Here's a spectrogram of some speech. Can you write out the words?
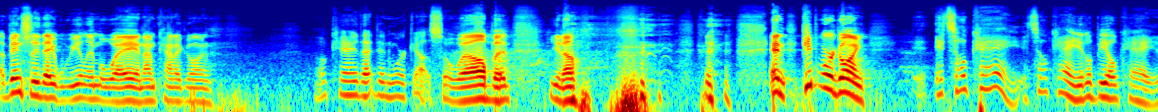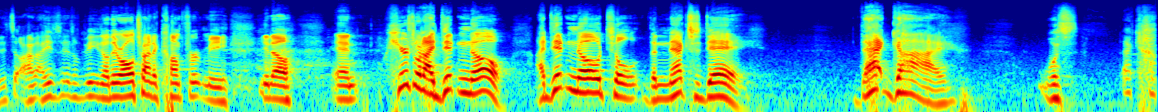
Eventually, they wheel him away, and I'm kind of going, okay, that didn't work out so well, but, you know. and people were going, it's okay. It's okay. It'll be okay. It's, it'll be, you know, they're all trying to comfort me, you know. And here's what I didn't know I didn't know till the next day. That guy was, that guy,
